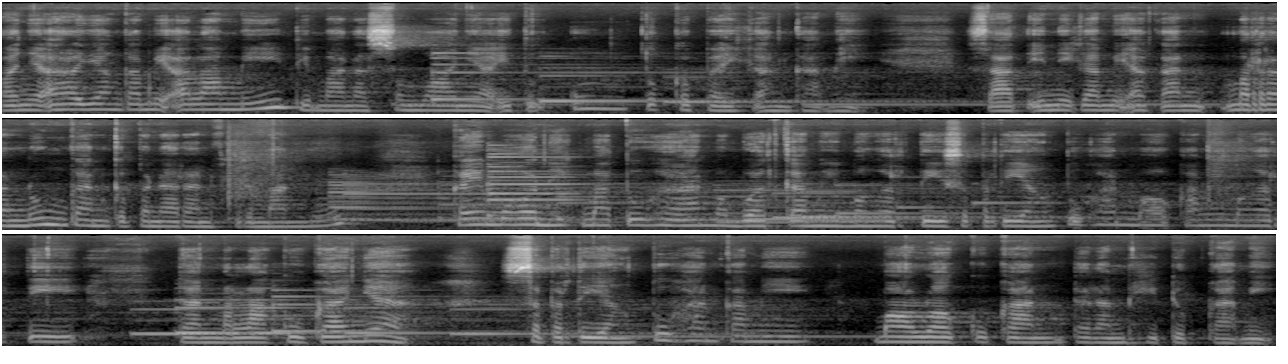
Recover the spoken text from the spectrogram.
Banyak hal yang kami alami di mana semuanya itu untuk kebaikan kami. Saat ini kami akan merenungkan kebenaran firman-Mu. Kami mohon hikmat Tuhan membuat kami mengerti seperti yang Tuhan mau kami mengerti dan melakukannya seperti yang Tuhan kami mau lakukan dalam hidup kami.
